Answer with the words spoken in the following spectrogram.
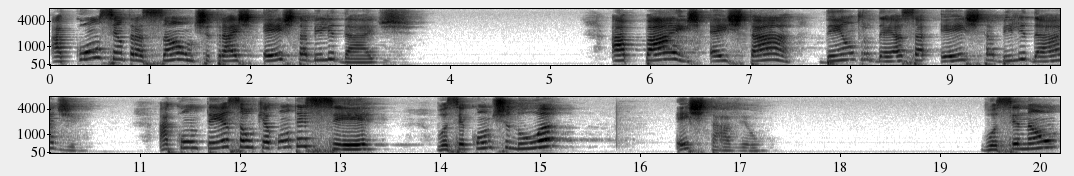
A concentração te traz estabilidade. A paz é estar dentro dessa estabilidade. Aconteça o que acontecer, você continua estável. Você não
